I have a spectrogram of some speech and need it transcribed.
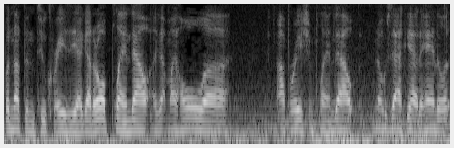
but nothing too crazy. I got it all planned out. I got my whole uh, operation planned out. Know exactly how to handle it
